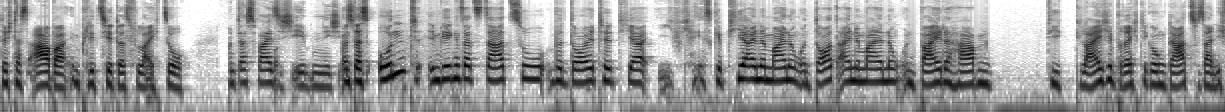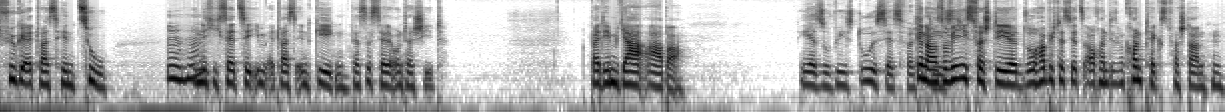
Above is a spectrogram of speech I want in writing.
Durch das Aber impliziert das vielleicht so. Und das weiß ich eben nicht. Und das und im Gegensatz dazu bedeutet ja, es gibt hier eine Meinung und dort eine Meinung und beide haben die gleiche Berechtigung da zu sein. Ich füge etwas hinzu mhm. und nicht ich setze ihm etwas entgegen. Das ist ja der Unterschied. Bei dem Ja, aber. ja, so wie es du es jetzt verstehst. Genau, so wie ich es verstehe. So habe ich das jetzt auch in diesem Kontext verstanden.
